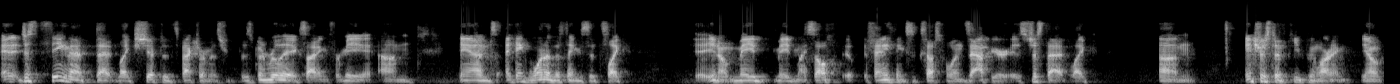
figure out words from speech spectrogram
and just seeing that that like shift of the spectrum has, has been really exciting for me. Um, and I think one of the things that's like you know made made myself if anything successful in Zapier is just that like um, interest of keeping learning. You know,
